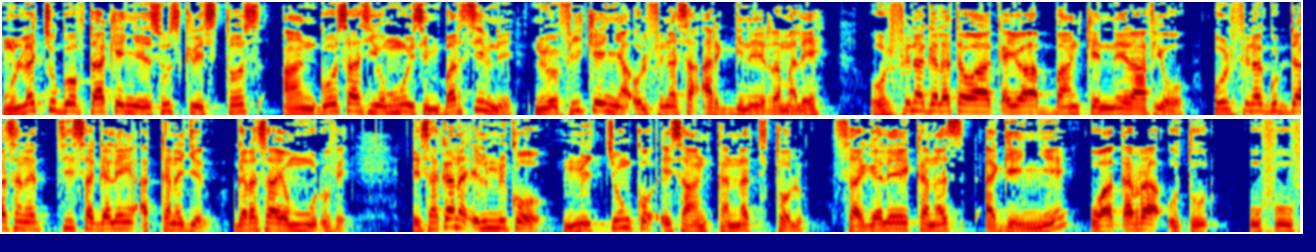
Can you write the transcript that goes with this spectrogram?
mul'achuu gooftaa keenya yesus kristos aangoo isaas yommuu isin barsiifne nu ofii keenya ulfina isaa argineerra malee ulfina galata waaqayyoo abbaan kenneeraaf yoo ulfina guddaa sanatti sagalee akkana jedhu gara isaa yommuu dhufe isa kana ilmi koo michuun koo isaan kanatti tolu sagalee kanas dhageenyee waaqarraa utuu dhufuuf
